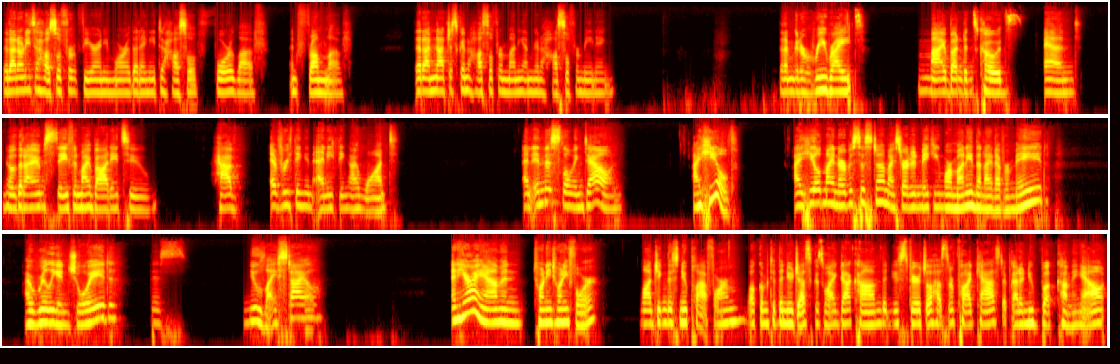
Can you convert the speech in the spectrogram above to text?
that I don't need to hustle for fear anymore, that I need to hustle for love and from love. That I'm not just going to hustle for money, I'm going to hustle for meaning. That I'm going to rewrite my abundance codes and know that I am safe in my body to have everything and anything I want. And in this slowing down, I healed. I healed my nervous system. I started making more money than I'd ever made. I really enjoyed this new lifestyle. And here I am in 2024, launching this new platform. Welcome to the new jessicazweig.com, the new spiritual hustler podcast. I've got a new book coming out.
